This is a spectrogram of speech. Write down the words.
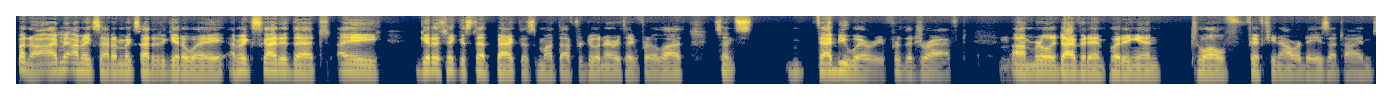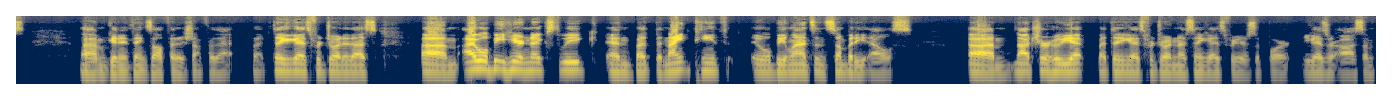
but no, I'm I'm excited. I'm excited to get away. I'm excited that I get to take a step back this month after doing everything for the last since February for the draft. Mm-hmm. Um, really diving in, putting in 12, 15 hour days at times. um, getting things all finished up for that. But thank you guys for joining us. Um, I will be here next week, and but the 19th it will be Lance and somebody else. Um, not sure who yet, but thank you guys for joining us. Thank you guys for your support. You guys are awesome.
